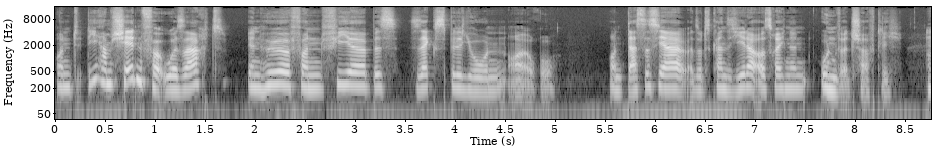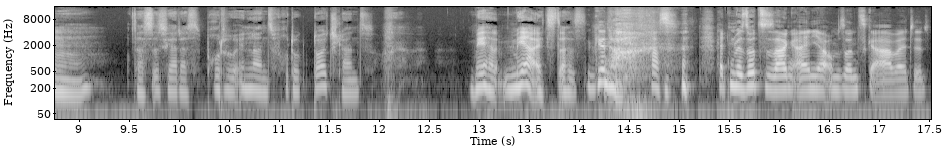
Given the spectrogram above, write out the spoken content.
Und die haben Schäden verursacht in Höhe von 4 bis 6 Billionen Euro. Und das ist ja, also das kann sich jeder ausrechnen, unwirtschaftlich. Mhm. Das ist ja das Bruttoinlandsprodukt Deutschlands. mehr, mehr als das. Genau. Krass. Hätten wir sozusagen ein Jahr umsonst gearbeitet.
